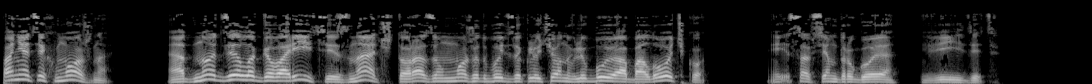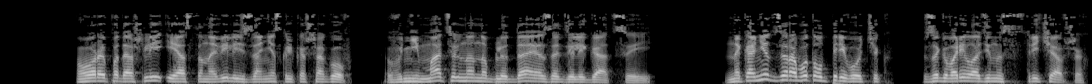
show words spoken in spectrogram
Понять их можно. Одно дело говорить и знать, что разум может быть заключен в любую оболочку, и совсем другое — видеть. Оры подошли и остановились за несколько шагов, внимательно наблюдая за делегацией. Наконец заработал переводчик, заговорил один из встречавших.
